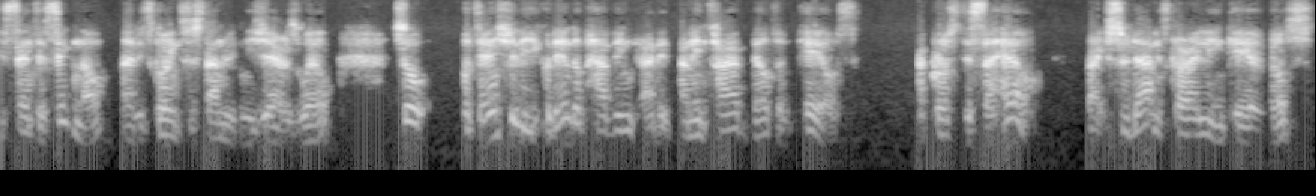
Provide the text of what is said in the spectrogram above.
sent a signal that it's going to stand with Niger as well. So potentially, you could end up having an, an entire belt of chaos across the Sahel. Right, Sudan is currently in chaos.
